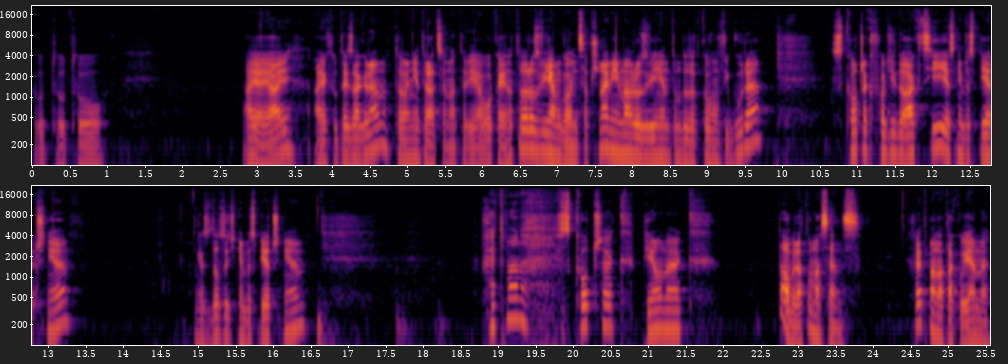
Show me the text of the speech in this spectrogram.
Tu, tu, tu. Ajajaj. A jak tutaj zagram, to nie tracę materiału. Ok, no to rozwijam gońca. Przynajmniej mam rozwiniętą dodatkową figurę. Skoczek wchodzi do akcji, jest niebezpiecznie. Jest dosyć niebezpiecznie. Hetman, skoczek, pionek. Dobra, to ma sens. Hetman atakujemy.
